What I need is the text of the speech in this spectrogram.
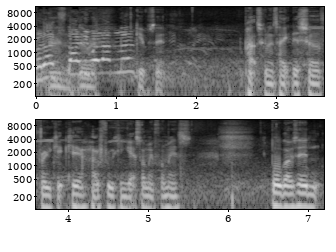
And the ref gives it. Pat's gonna take this uh, free kick here. Hopefully we can get something from this. Ball goes in.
